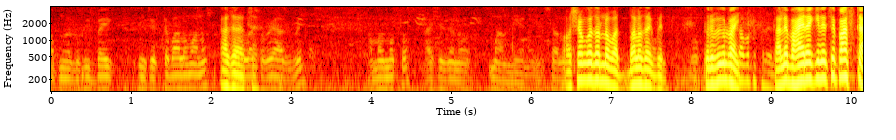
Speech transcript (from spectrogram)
আপনার রফিক ভাই একটা ভালো মানুষ। আচ্ছা আচ্ছা। আসবে আমার মতো আসে যেন মাল নিয়ে নেয় ইনশাআল্লাহ। অসংখ্য ধন্যবাদ ভালো থাকবেন। তো রফিকুল ভাই তাহলে ভাইরা কিনেছে পাঁচটা?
